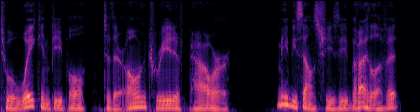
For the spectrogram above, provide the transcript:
to awaken people to their own creative power. Maybe sounds cheesy, but I love it.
